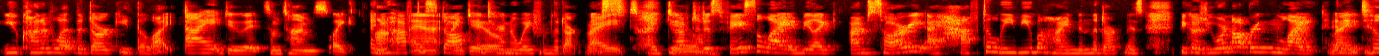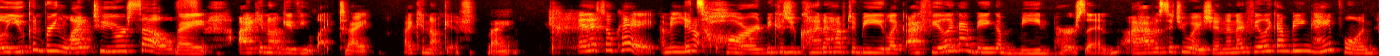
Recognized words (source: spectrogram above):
you kind of let the dark eat the light. I do it sometimes, like, And you uh, have to I- I stop and turn away from the darkness. Right. I do. You have to just face the light and be like, I'm sorry, I have to leave you behind in the darkness because you are not bringing light. And Right. until you can bring light to yourself, Right. I cannot give you light. Right. I cannot give. Right. And it's okay. I mean, you it's hard because you kind of have to be like I feel like I'm being a mean person. I have a situation and I feel like I'm being hateful and,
